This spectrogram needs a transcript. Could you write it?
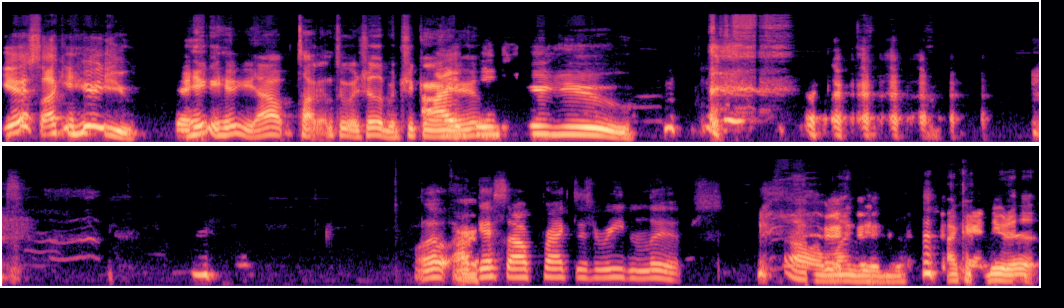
Yes, I can hear you. Yeah, he can hear you out talking to each other, but you can't I hear him. can hear you. Well, I Alright. guess I'll practice reading lips. Oh my goodness, I can't do that.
